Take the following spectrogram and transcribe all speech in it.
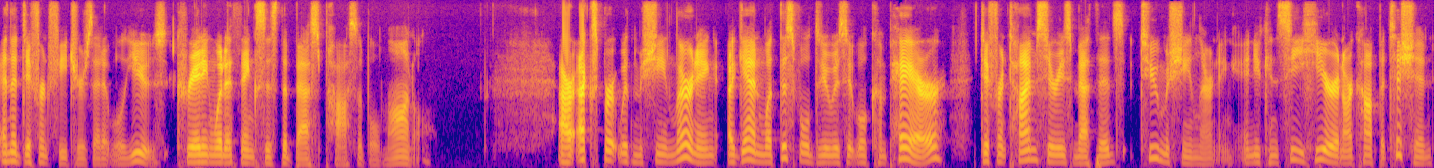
and the different features that it will use, creating what it thinks is the best possible model. Our expert with machine learning, again, what this will do is it will compare different time series methods to machine learning. And you can see here in our competition,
